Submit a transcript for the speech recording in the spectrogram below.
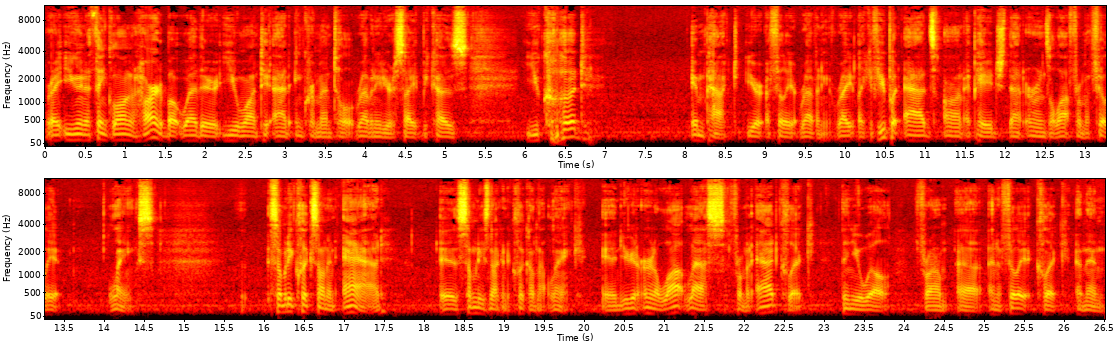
right, you're going to think long and hard about whether you want to add incremental revenue to your site because you could impact your affiliate revenue, right? Like if you put ads on a page that earns a lot from affiliate links, somebody clicks on an ad, is somebody's not going to click on that link, and you're going to earn a lot less from an ad click than you will from uh, an affiliate click and then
